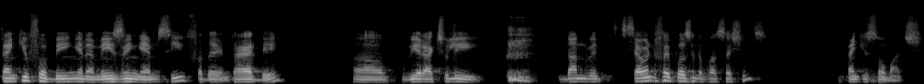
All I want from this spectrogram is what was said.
Thank you for being an amazing MC for the entire day. Uh, we are actually done with 75% of our sessions. Thank you so much.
